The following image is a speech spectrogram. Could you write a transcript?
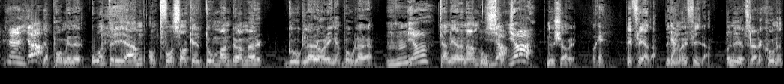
Ja. Jag påminner återigen om två saker domaren dömer. Googlare har inga polare. Ja, Kan ni era namn? Ja. ja. Nu kör vi. Okej. Det är fredag, det vill Ja. man ju fira. På nyhetsredaktionen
